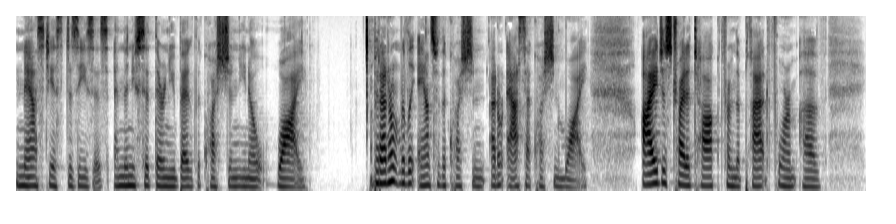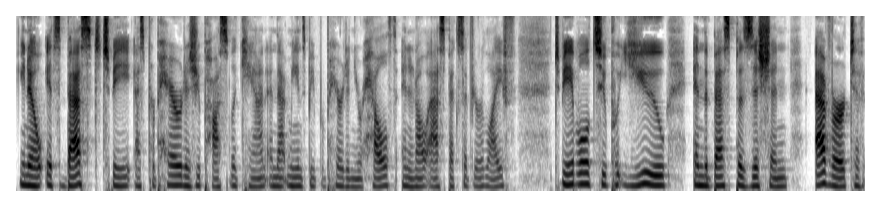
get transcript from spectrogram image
nastiest diseases. And then you sit there and you beg the question, you know, why? But I don't really answer the question. I don't ask that question why. I just try to talk from the platform of, you know, it's best to be as prepared as you possibly can. And that means be prepared in your health and in all aspects of your life to be able to put you in the best position ever to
